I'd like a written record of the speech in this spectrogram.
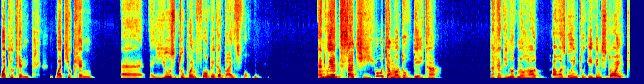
what you can what you can uh, use 2.4 megabytes for. And we had such huge amount of data that I did not know how I was going to even store it.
